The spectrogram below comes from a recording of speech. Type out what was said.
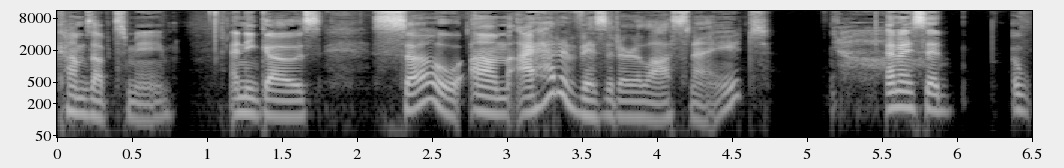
comes up to me and he goes, So, um, I had a visitor last night. And I said, Oh,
